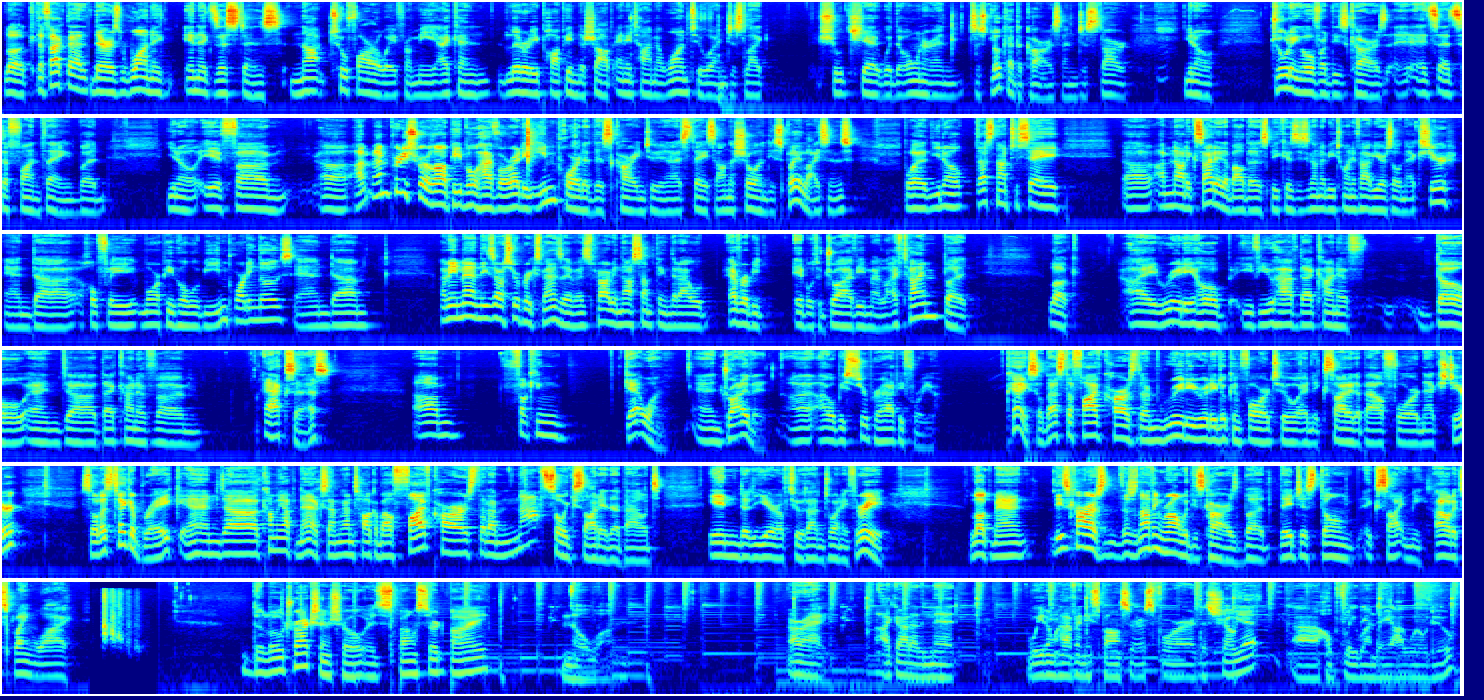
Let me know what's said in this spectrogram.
look, the fact that there's one in existence not too far away from me, I can literally pop in the shop anytime I want to and just like shoot shit with the owner and just look at the cars and just start, you know drooling over these cars. It's it's a fun thing, but you know if um, uh, I'm, I'm pretty sure a lot of people have already imported this car into the United States on the show and display license, but you know that's not to say. Uh, I'm not excited about this because it's going to be 25 years old next year, and uh, hopefully more people will be importing those. And um, I mean, man, these are super expensive. It's probably not something that I will ever be able to drive in my lifetime. But look, I really hope if you have that kind of dough and uh, that kind of um, access, um, fucking get one and drive it. I, I will be super happy for you. Okay, so that's the five cars that I'm really, really looking forward to and excited about for next year. So let's take a break. And uh, coming up next, I'm going to talk about five cars that I'm not so excited about in the year of 2023. Look, man, these cars, there's nothing wrong with these cars, but they just don't excite me. I'll explain why. The Low Traction Show is sponsored by no one. Alright, I gotta admit, we don't have any sponsors for this show yet. Uh, hopefully, one day I will do.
